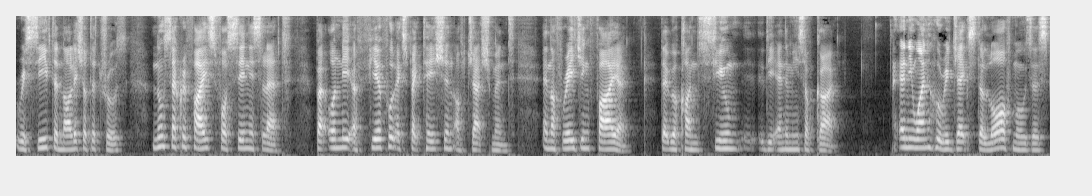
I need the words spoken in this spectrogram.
received the knowledge of the truth, no sacrifice for sin is left, but only a fearful expectation of judgment and of raging fire that will consume the enemies of God. Anyone who rejects the law of Moses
